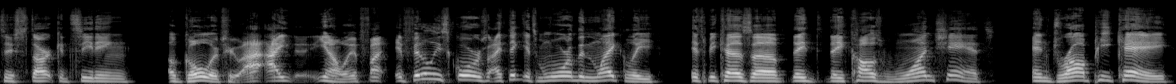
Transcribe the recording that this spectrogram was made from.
to start conceding a goal or two. I, I you know, if I, if Italy scores, I think it's more than likely it's because of they they cause one chance and draw PK,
